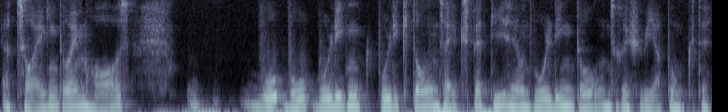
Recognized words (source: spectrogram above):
erzeugen da im Haus. Wo, wo, wo, liegen, wo liegt da unsere Expertise und wo liegen da unsere Schwerpunkte?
